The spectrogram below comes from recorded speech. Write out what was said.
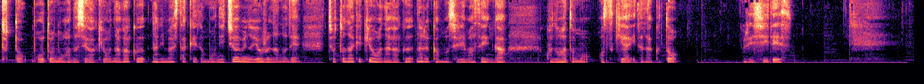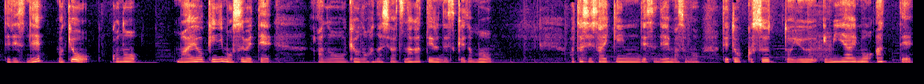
ちょっと冒頭のお話が今日長くなりましたけれども日曜日の夜なのでちょっとだけ今日は長くなるかもしれませんがこの後もお付き合いいただくと嬉しいです。でですね、まあ、今日この前置きにも全てあの今日のお話はつながっているんですけれども私最近ですね、まあ、そのデトックスという意味合いもあって、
